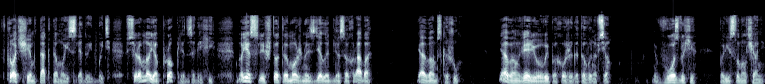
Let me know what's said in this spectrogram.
Впрочем, так тому и следует быть. Все равно я проклят за грехи. Но если что-то можно сделать для Сохраба, я вам скажу. Я вам верю, вы, похоже, готовы на все. В воздухе повисло молчание.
